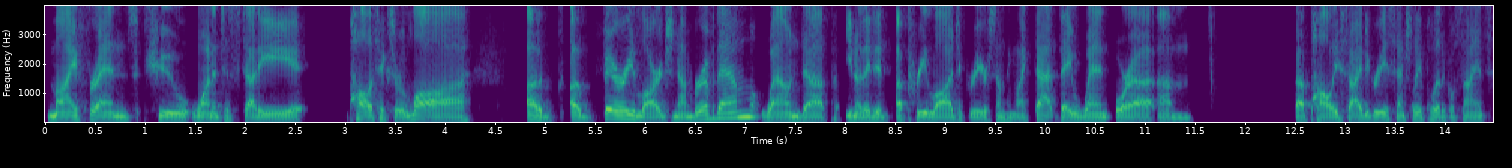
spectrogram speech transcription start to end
my friends who wanted to study politics or law a, a, very large number of them wound up you know they did a pre-law degree or something like that. They went or a um a poli sci degree essentially political science.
